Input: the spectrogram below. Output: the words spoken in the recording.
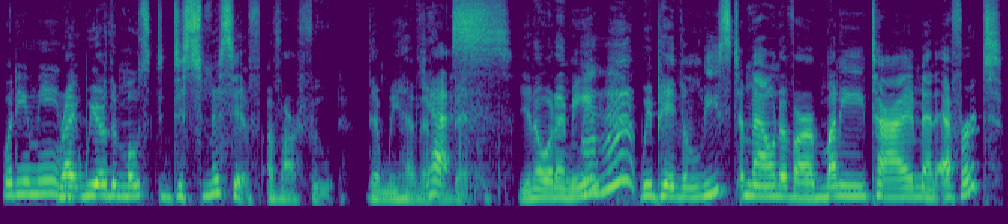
What do you mean? Right? We are the most dismissive of our food than we have Yes. ever been. You know what I mean? Mm-hmm. We pay the least amount of our money, time, and effort.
